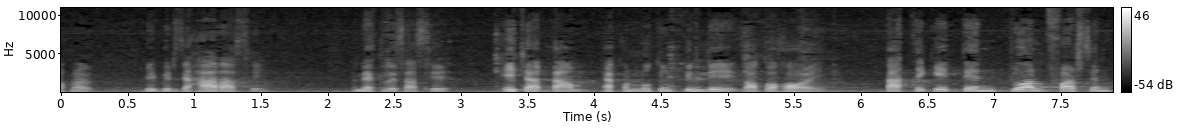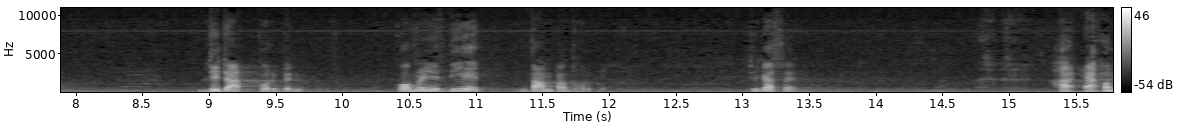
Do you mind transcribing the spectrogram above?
আপনার বিবির যে হার আছে নেকলেস আছে, এইটার দাম এখন নতুন কিনলে যত হয়, তার থেকে টেন টুয়েলভ পার্সেন্ট ডিডাক্ট করবেন, কমিয়ে দিয়ে দামটা ধরবেন। ঠিক আছে? আর এখন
